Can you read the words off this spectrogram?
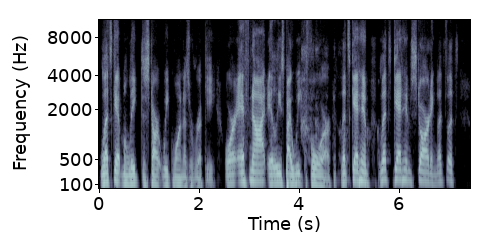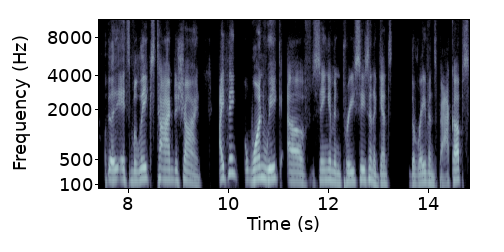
let's get Malik to start week one as a rookie. Or if not, at least by week four. let's get him, let's get him starting. Let's let's it's Malik's time to shine. I think one week of seeing him in preseason against the Ravens backups,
